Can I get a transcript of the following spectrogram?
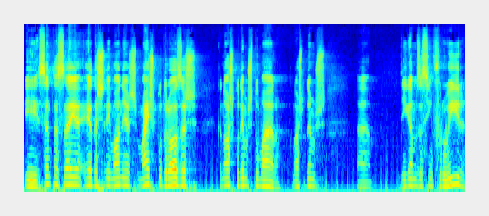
E Santa Ceia é das cerimónias mais poderosas que nós podemos tomar, nós podemos, ah, digamos assim, fruir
